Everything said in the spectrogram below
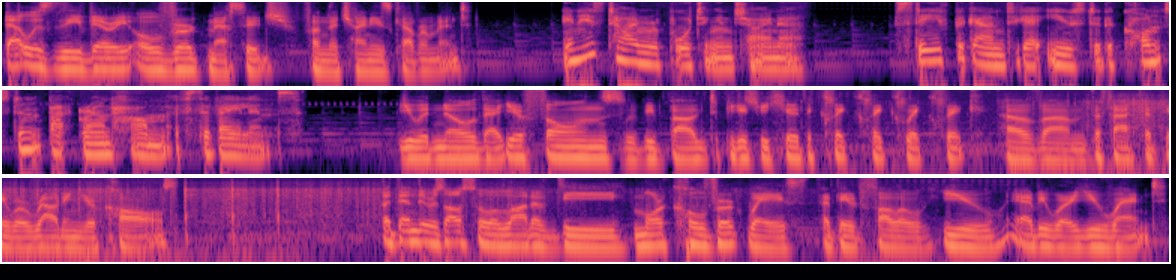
That was the very overt message from the Chinese government. In his time reporting in China, Steve began to get used to the constant background hum of surveillance. You would know that your phones would be bugged because you hear the click, click, click, click of um, the fact that they were routing your calls. But then there was also a lot of the more covert ways that they would follow you everywhere you went.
